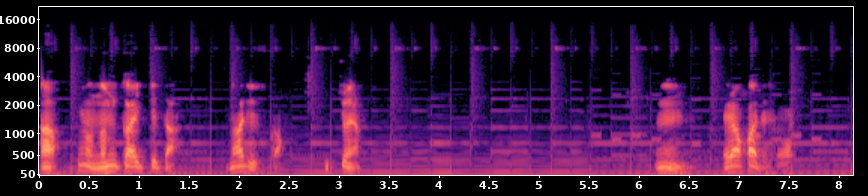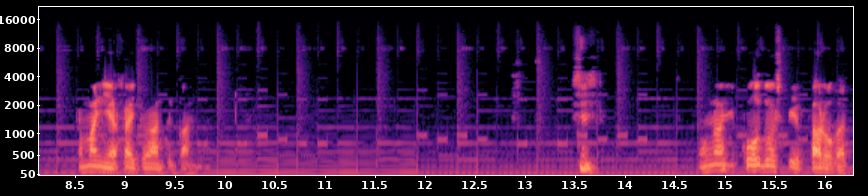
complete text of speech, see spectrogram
あ、今飲み会行ってた。マジっすか一緒やん。うん。エラカでしょたまに野菜取らんといかんの。同じ行動してるカロがと。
